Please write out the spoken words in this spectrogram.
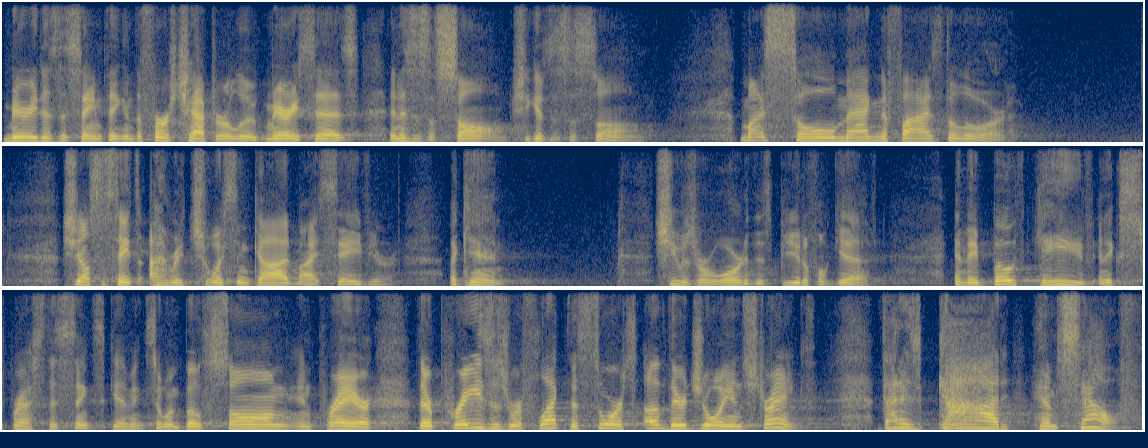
Mary does the same thing in the first chapter of Luke. Mary says, and this is a song, she gives us a song My soul magnifies the Lord. She also states, I rejoice in God, my Savior. Again, she was rewarded this beautiful gift. And they both gave and expressed this thanksgiving. So, in both song and prayer, their praises reflect the source of their joy and strength. That is God Himself.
